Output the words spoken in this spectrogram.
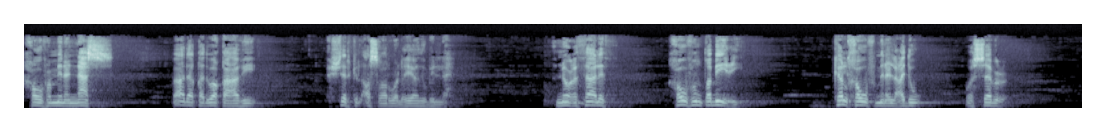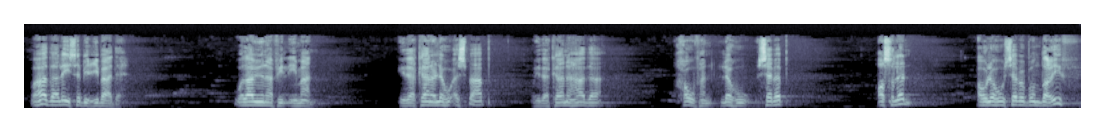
خوفا من الناس فهذا قد وقع في الشرك الأصغر والعياذ بالله. النوع الثالث خوف طبيعي كالخوف من العدو والسبع وهذا ليس بعبادة ولا ينافي الإيمان. إذا كان له أسباب وإذا كان هذا خوفا له سبب أصلا أو له سبب ضعيف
